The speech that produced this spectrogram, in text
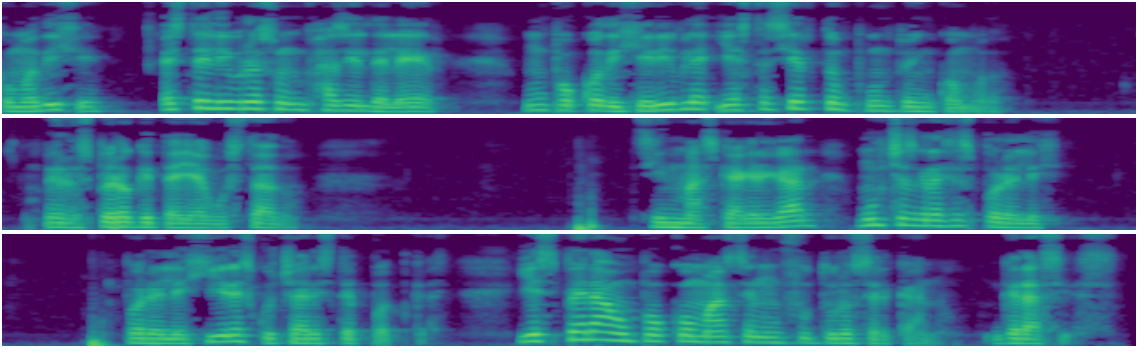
como dije, este libro es un fácil de leer, un poco digerible y hasta cierto punto incómodo. Pero espero que te haya gustado. Sin más que agregar, muchas gracias por, por elegir escuchar este podcast y espera un poco más en un futuro cercano. Gracias.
